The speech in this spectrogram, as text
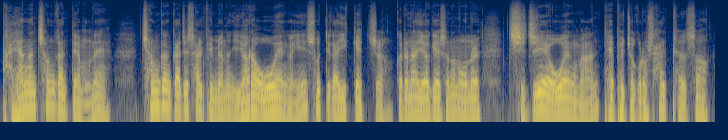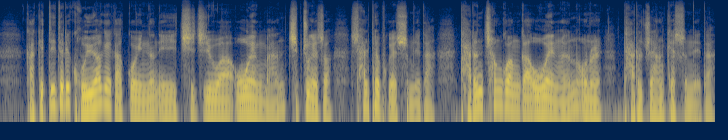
다양한 천간 때문에 천간까지 살피면 여러 오행의 소띠가 있겠죠. 그러나 여기에서는 오늘 지지의 오행만 대표적으로 살펴서 각기 띠들이 고유하게 갖고 있는 이 지지와 오행만 집중해서 살펴보겠습니다. 다른 천관과 오행은 오늘 다루지 않겠습니다.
